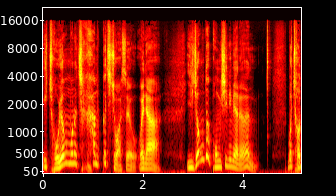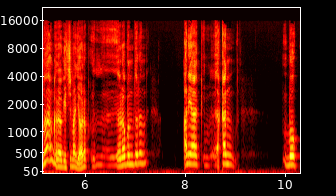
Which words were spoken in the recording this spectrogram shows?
이 조영무는 참 끝이 좋았어요. 왜냐 이 정도 공신이면은 뭐 저는 안 그러겠지만 여러 여러분들은 아니야 약간 뭐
